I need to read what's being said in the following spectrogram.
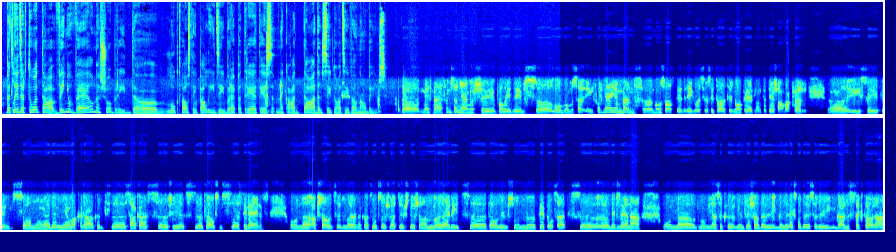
Bet līdz ar to tā viņu vēlme šobrīd uh, lūgt valstī palīdzību, repatriēties, nekāda tāda situācija vēl nav bijusi. Mēs neesam saņēmuši palīdzības lūgumus, informējam gan mūsu valsts piedarīgos, jo situācija ir nopietna. Un patiešām vakar īsi pirms deviņiem vakarā, kad sākās šīs trauksmes sirēnas un apšaudas, ir vairāk nekā tūkstoši latviešu tiešām raidīts televīzijas un piepilsētas virzienā. Un, nu, jāsaka, viena trešā daļa gan ir eksplodējusi arī gazas sektorā,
